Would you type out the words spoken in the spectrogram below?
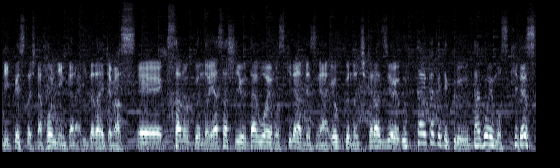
リクエストした本人からいただいてます、えー草野くんの優しい歌声も好きなんですがよっくんの力強い訴えかけてくる歌声も好きです。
